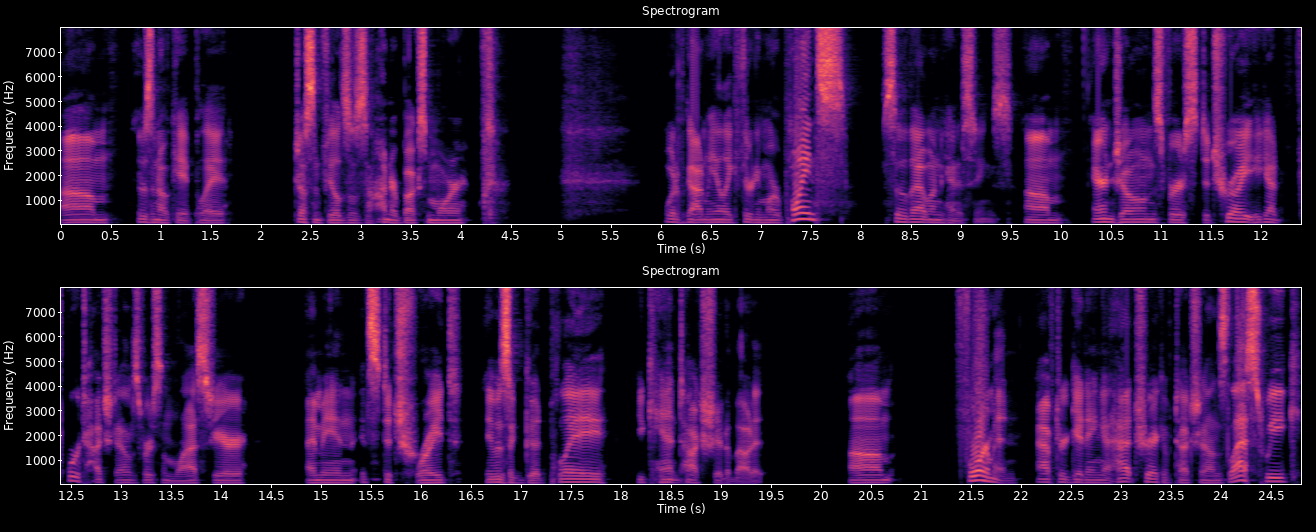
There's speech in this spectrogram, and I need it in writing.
Um, it was an okay play. Justin Fields was a hundred bucks more. Would have gotten me like 30 more points. So that one kind of stings. Um, Aaron Jones versus Detroit. He got four touchdowns versus them last year. I mean, it's Detroit. It was a good play. You can't talk shit about it. Um, Foreman, after getting a hat trick of touchdowns last week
